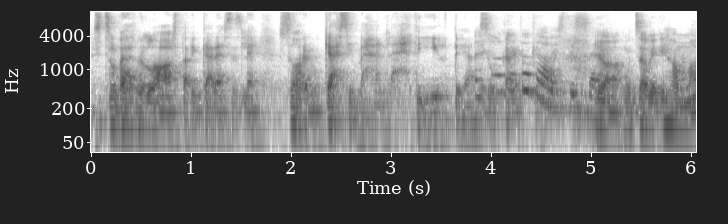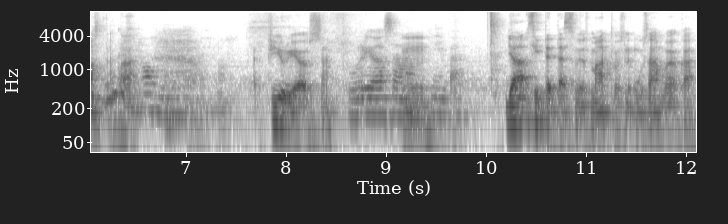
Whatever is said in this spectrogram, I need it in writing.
sit sillä on vähän semmoinen laastari kädessä silleen, sori mun käsi vähän lähti irti. Ja Ja niin se on kaikkea. totaalisti se. Joo, mutta se oli ihan mikä mahtavaa. Furiosa. Furiosa, Mm. niinpä. Ja sitten tässä on myös mahtava usahmo, joka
